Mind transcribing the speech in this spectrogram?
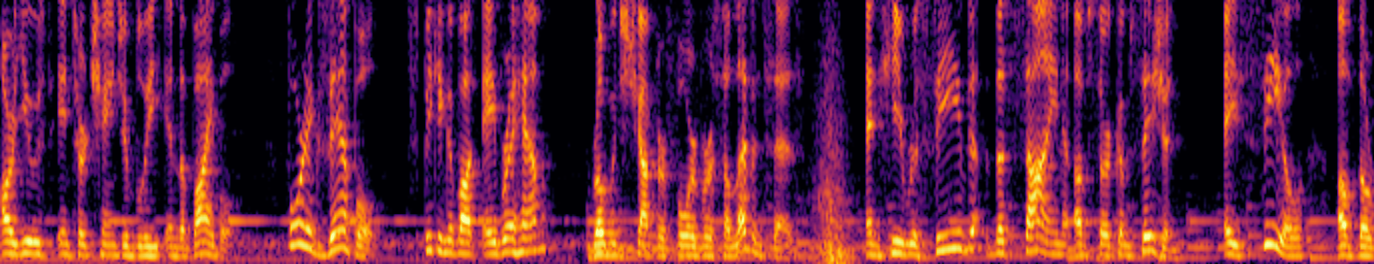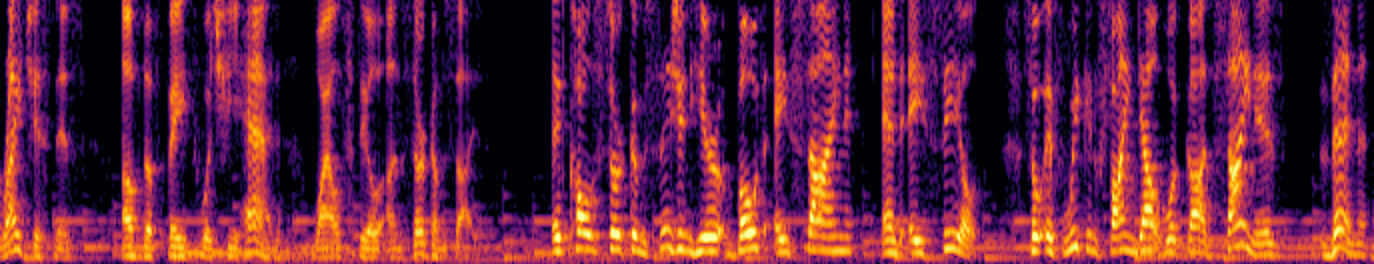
are used interchangeably in the Bible. For example, speaking about Abraham, Romans chapter 4 verse 11 says, And he received the sign of circumcision, a seal of the righteousness of the faith which he had while still uncircumcised. It calls circumcision here both a sign and a seal. So if we can find out what God's sign is, then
